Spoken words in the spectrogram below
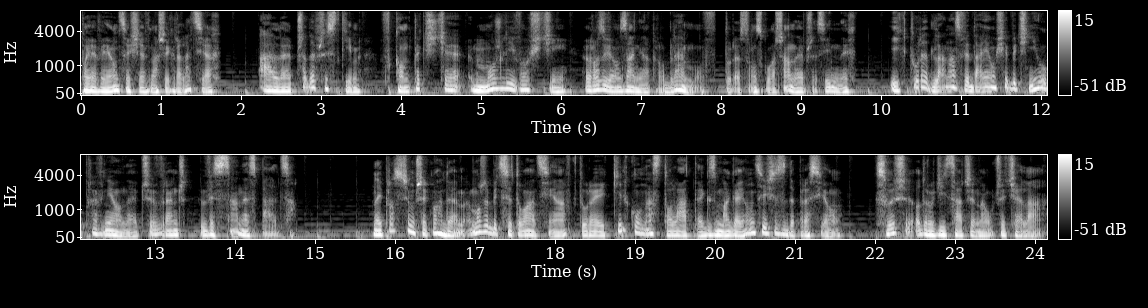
pojawiających się w naszych relacjach, ale przede wszystkim w kontekście możliwości rozwiązania problemów, które są zgłaszane przez innych i które dla nas wydają się być nieuprawnione czy wręcz wyssane z palca. Najprostszym przykładem może być sytuacja, w której kilkunastolatek zmagający się z depresją słyszy od rodzica czy nauczyciela:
